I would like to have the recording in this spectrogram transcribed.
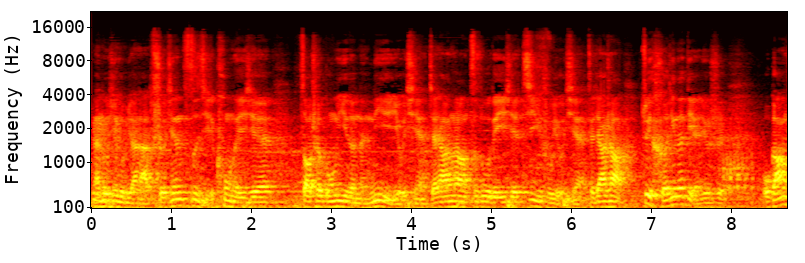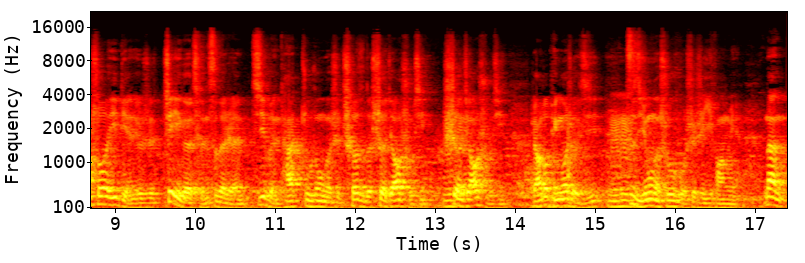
难度系数比较大，首先自己控的一些造车工艺的能力有限，再加上自主的一些技术有限，再加上最核心的点就是，我刚刚说了一点，就是这个层次的人，基本他注重的是车子的社交属性，社交属性。比方说苹果手机，自己用的舒服是是一方面，那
